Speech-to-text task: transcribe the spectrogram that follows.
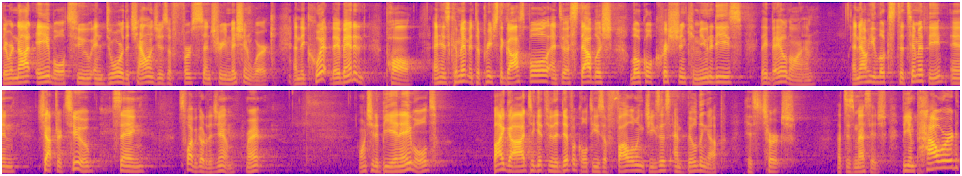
They were not able to endure the challenges of first century mission work, and they quit. They abandoned Paul and his commitment to preach the gospel and to establish local Christian communities. They bailed on him. And now he looks to Timothy in chapter 2, saying, That's why we go to the gym, right? I want you to be enabled by God to get through the difficulties of following Jesus and building up his church. That's his message. Be empowered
